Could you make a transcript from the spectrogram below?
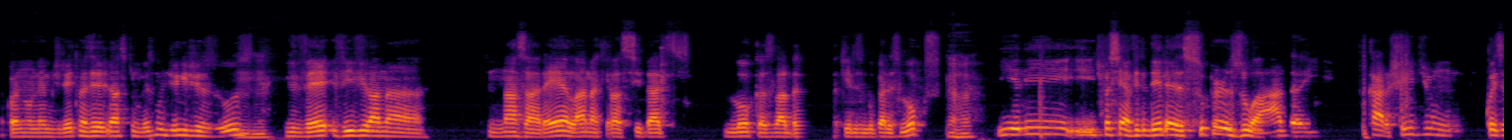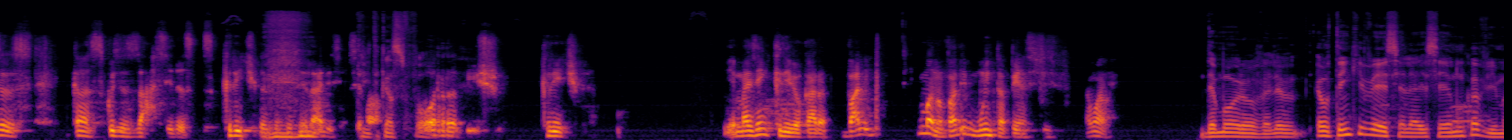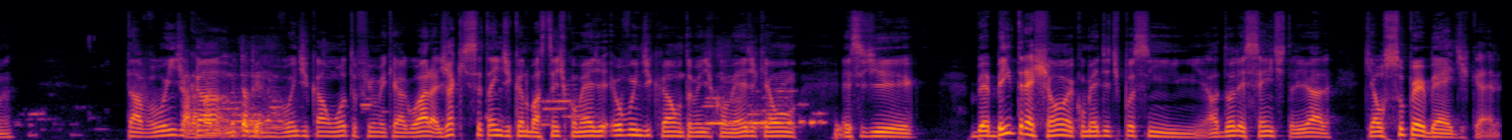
agora não lembro direito, mas ele nasce no mesmo dia que Jesus, uhum. vive, vive lá na Nazaré, lá naquelas cidades loucas lá daqueles lugares loucos. Uhum. E ele, e, tipo assim, a vida dele é super zoada e, cara, cheio de um, coisas, aquelas coisas ácidas, críticas da sociedade. Assim, você Críticas fala, porra, bicho, crítica. Mas é incrível, cara. Vale, mano, vale muito a pena assistir. Na moral. Demorou, velho. Eu, eu tenho que ver esse, aliás. Esse aí eu nunca vi, mano. Tá, vou indicar, Cara, vale vou indicar um outro filme aqui agora. Já que você tá indicando bastante comédia, eu vou indicar um também de comédia, que é um esse de é bem trechão, é comédia tipo assim, adolescente, tá ligado? Que é o Super Bad, cara.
